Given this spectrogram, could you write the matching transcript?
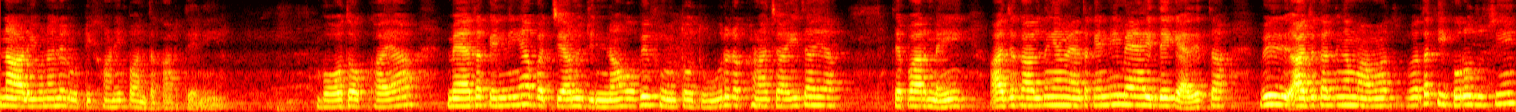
ਨਾਲ ਹੀ ਉਹਨਾਂ ਨੇ ਰੋਟੀ ਖਾਣੀ ਬੰਦ ਕਰ ਦੇਣੀ ਆ। ਬਹੁਤ ਔਖਾ ਆ। ਮੈਂ ਤਾਂ ਕਹਿੰਨੀ ਆ, ਬੱਚਿਆਂ ਨੂੰ ਜਿੰਨਾ ਹੋਵੇ ਫੋਨ ਤੋਂ ਦੂਰ ਰੱਖਣਾ ਚਾਹੀਦਾ ਆ। ਤੇ ਪਰ ਨਹੀਂ, ਅੱਜ ਕੱਲ ਦੀਆਂ ਮੈਂ ਤਾਂ ਕਹਿੰਨੀ ਮੈਂ ਇਦਾਂ ਹੀ ਕਹਿ ਦਿੱਤਾ ਵੀ ਅੱਜ ਕੱਲ ਦੀਆਂ ਮਾਵਾਂ, ਪਤਾ ਕੀ ਕਰੋ ਤੁਸੀਂ?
